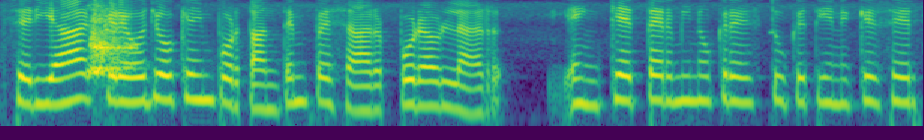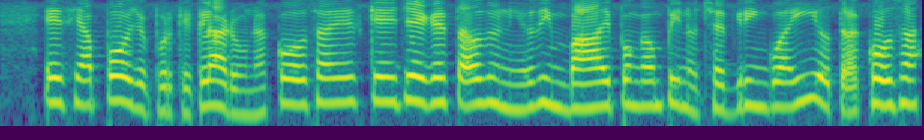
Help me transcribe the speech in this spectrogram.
sería, creo yo, que importante empezar por hablar ¿en qué término crees tú que tiene que ser ese apoyo? Porque claro, una cosa es que llegue a Estados Unidos, invada y ponga un Pinochet gringo ahí, otra cosa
